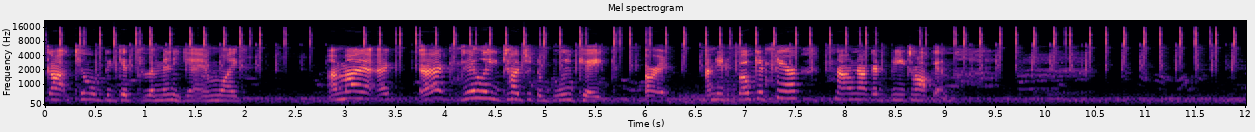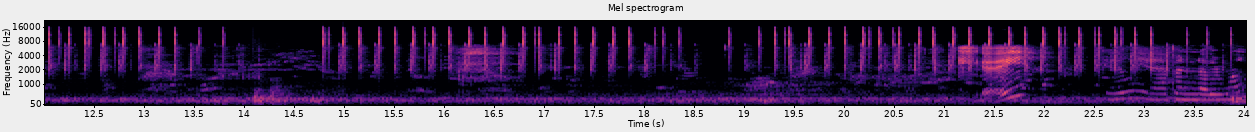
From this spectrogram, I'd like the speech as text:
got killed to get to the minigame. Like, I might, I, I accidentally touched a blue cake. Alright, I need to focus here, so I'm not gonna be talking. Okay. Okay, we have another one.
